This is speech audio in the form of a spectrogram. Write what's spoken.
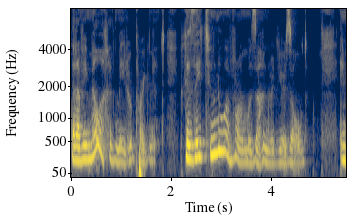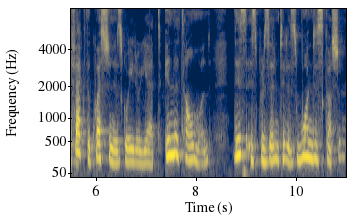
that Avimelech had made her pregnant, because they too knew Avram was a hundred years old. In fact, the question is greater yet. In the Talmud, this is presented as one discussion.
